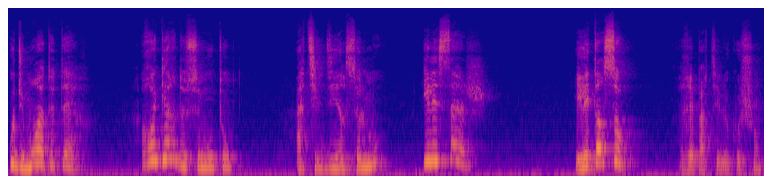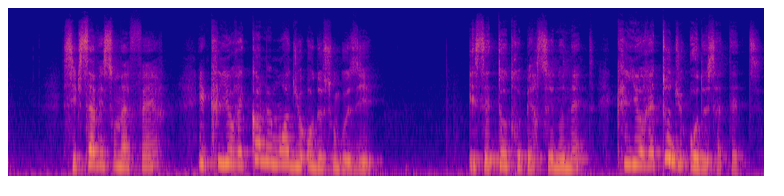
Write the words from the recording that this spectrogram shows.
ou du moins à te taire. Regarde ce mouton. A-t-il dit un seul mot? Il est sage. Il est un sot, répartit le cochon. S'il savait son affaire, il crierait comme moi du haut de son gosier. Et cette autre personne honnête crierait tout du haut de sa tête.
